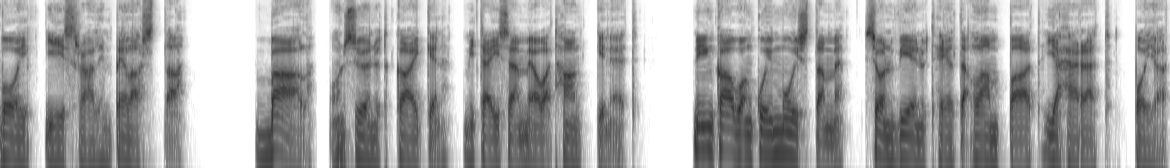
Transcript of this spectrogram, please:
voi Israelin pelastaa. Baal on syönyt kaiken, mitä isämme ovat hankkineet. Niin kauan kuin muistamme, se on vienyt heiltä lampaat ja härät, pojat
